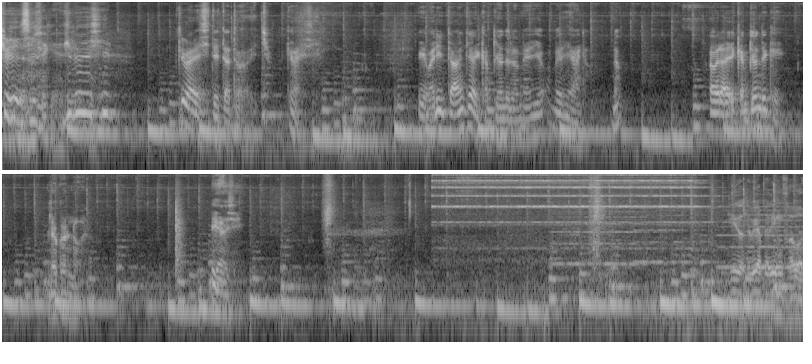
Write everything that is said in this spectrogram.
¿Qué va a decir? No sé qué ¿Qué decir. va a decir? ¿Qué va a decir? Te está todo dicho. ¿Qué va a decir? Guevarita antes era el campeón de los medio, medianos, ¿no? Ahora, ¿es campeón de qué? De los cornudos. Y así. Guido, te voy a pedir un favor.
